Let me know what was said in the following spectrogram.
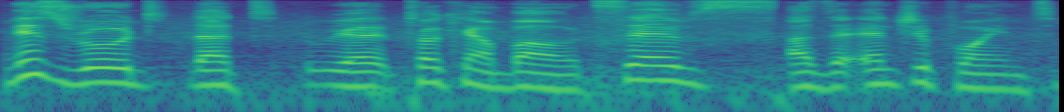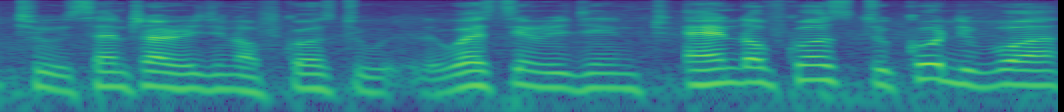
This road that we are talking about serves as the entry point to Central Region, of course, to the Western Region, and of course to Cote d'Ivoire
